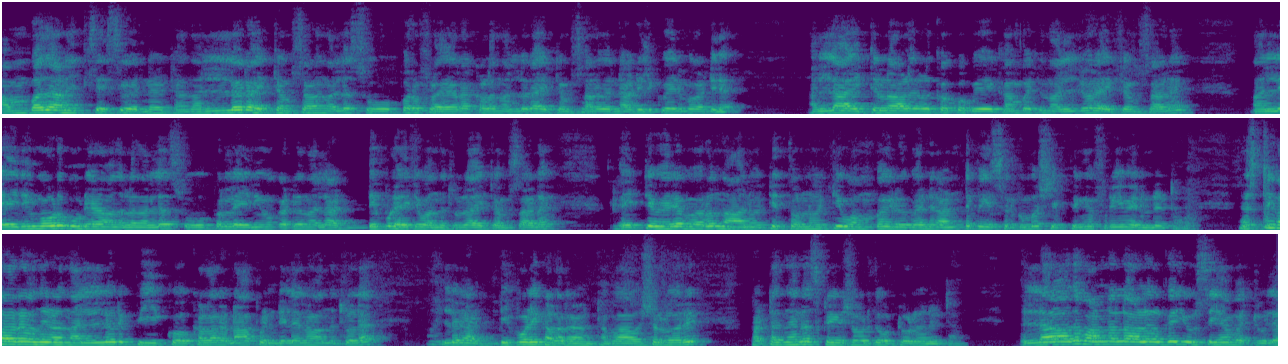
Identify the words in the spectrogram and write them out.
അമ്പതാണ് ഹിപ് സൈസ് വരുന്നത് കേട്ടോ. നല്ലൊരു ഐറ്റംസ് ആണ്. നല്ല സൂപ്പർ ഫ്ലെയർ ഒക്കെ ഉള്ള നല്ലൊരു ഐറ്റംസ് ആണ് വരുന്നത്. അടിയിലേക്ക് വരുമ്പോൾ കണ്ടില്ല? നല്ല ഹൈറ്റുള്ള ആളുകൾക്കൊക്കെ ഉപയോഗിക്കാൻ പറ്റിയ നല്ലൊരു ഐറ്റംസ് ആണ്. നല്ല ലൈനിങ്ങോട് കൂടിയാണ് വന്നിട്ടുള്ളത്. നല്ല സൂപ്പർ ലൈനിങ് ഒക്കെ നല്ല അടിപൊളിയായിട്ട് വന്നിട്ടുള്ള ഐറ്റംസ് ആണ്. റേറ്റ് വരെ വെറും നാനൂറ്റി തൊണ്ണൂറ്റി ഒമ്പത് രൂപേന്റെ രണ്ട് പീസ് എടുക്കുമ്പോൾ ഷിപ്പിംഗ് ഫ്രീ വരുന്നുണ്ട് കേട്ടോ നെക്സ്റ്റ് കളർ വന്നിട്ട് നല്ലൊരു പീക്കോ കളറാണ് ആ പ്രിന്റിൽ തന്നെ വന്നിട്ടുള്ള നല്ലൊരു അടിപൊളി കളറാണ് കേട്ടോ അപ്പോൾ ആവശ്യമുള്ളവർ പെട്ടെന്ന് തന്നെ സ്ക്രീൻഷോട്ട് എടുത്ത് വിട്ടുകൊള്ളാൻ കേട്ടോ അല്ലാതെ വണ്ണുള്ള ആളുകൾക്ക് യൂസ് ചെയ്യാൻ പറ്റൂല.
